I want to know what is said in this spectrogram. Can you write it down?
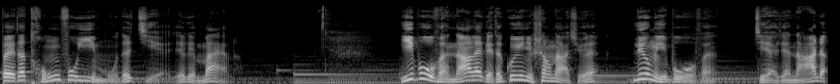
被他同父异母的姐姐给卖了，一部分拿来给他闺女上大学，另一部分姐姐拿着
